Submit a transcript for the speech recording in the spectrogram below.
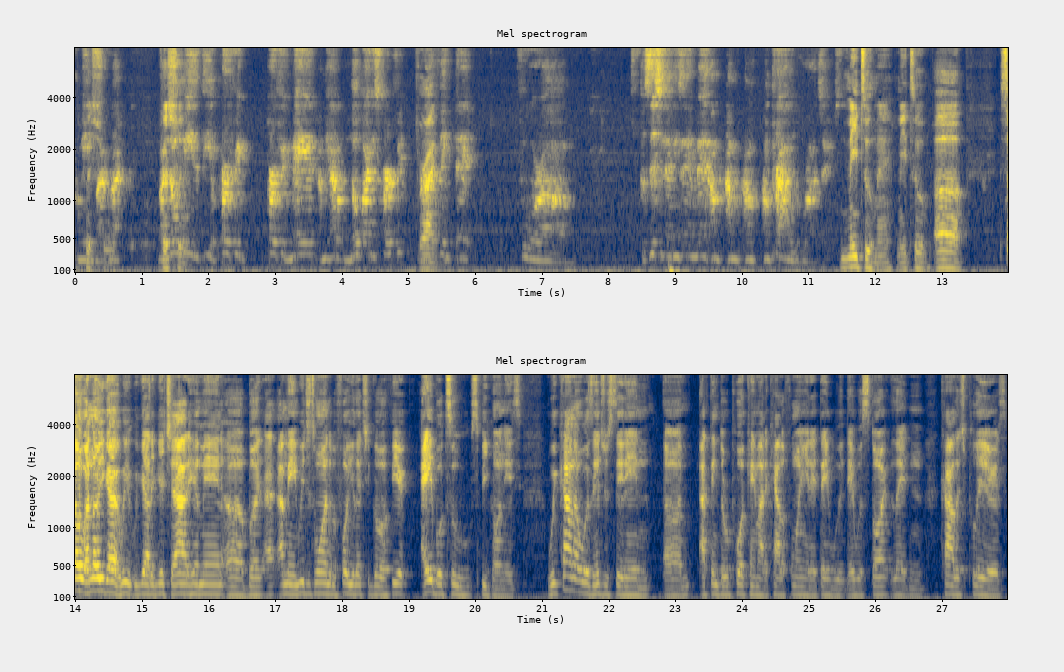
I mean, For by, sure. by, by For no sure. means is he a perfect, perfect man. I mean, I don't. Nobody's perfect. Right. I think that for um, position that he's in, man, I'm, I'm, I'm, I'm proud of LeBron James. Me too, man. Me too. Uh, so I know you got we, we got to get you out of here, man. Uh, but I, I mean, we just wanted before you let you go, if you're able to speak on this, we kind of was interested in. Um, I think the report came out of California that they would they would start letting college players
